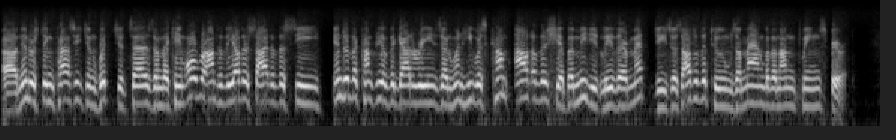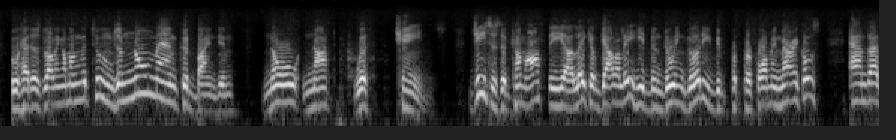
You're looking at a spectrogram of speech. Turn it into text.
An interesting passage in which it says, And they came over unto the other side of the sea, into the country of the Gadarenes, and when he was come out of the ship, immediately there met Jesus out of the tombs a man with an unclean spirit, who had his dwelling among the tombs, and no man could bind him, no, not with chains. Jesus had come off the uh, Lake of Galilee. He'd been doing good. He'd been per- performing miracles. And uh,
